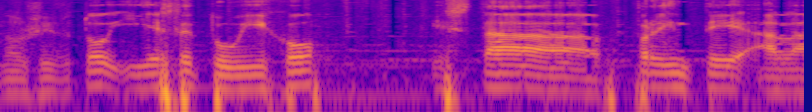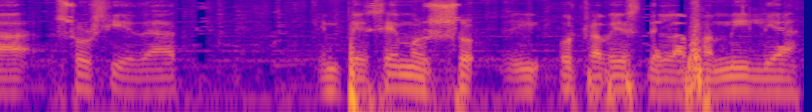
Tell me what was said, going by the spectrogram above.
¿no es cierto? Y este tu hijo está frente a la sociedad. Empecemos otra vez de la familia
